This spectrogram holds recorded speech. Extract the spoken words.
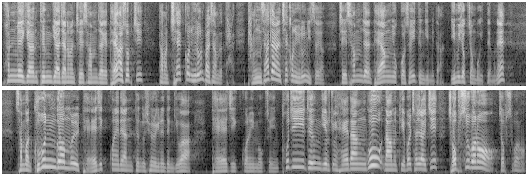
환매 기한 등기하지 않으면 제3자에게 대항할 수 없지. 다만 채권 효력은 발생합니다. 당사자는 채권 효력은 있어요. 제3자는 대항 요건서의 등기입니다. 임의적 정보이기 때문에 3번 구분 건물 대지권에 대한 등기 효력 있는 등기와 대지권의 목적인 토지 등기로 중에 해당 구 나오면 뒤에 뭘 찾으라 했지? 접수번호, 접수번호.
